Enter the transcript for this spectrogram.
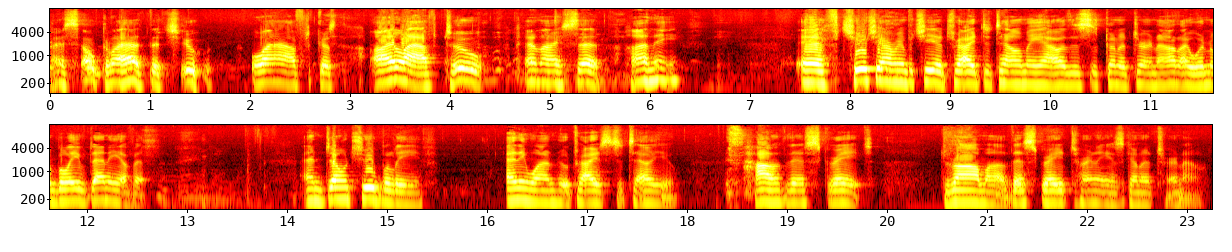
I'm so glad that you laughed because I laughed too. And I said, honey, if Choegyal Rinpoche had tried to tell me how this is going to turn out, I wouldn't have believed any of it. And don't you believe anyone who tries to tell you how this great drama, this great turning is going to turn out.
